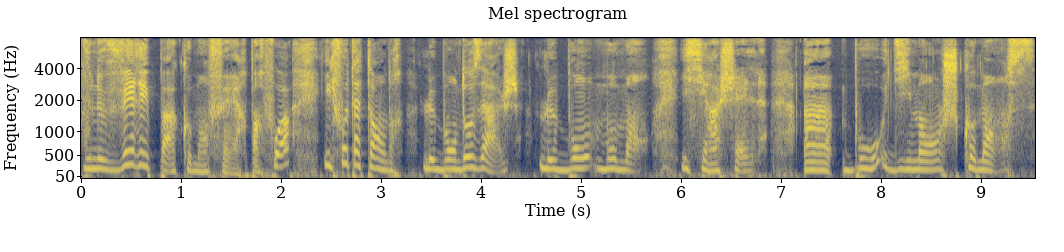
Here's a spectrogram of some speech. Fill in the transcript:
vous ne verrez pas comment faire. Parfois, il faut attendre le bon dosage, le bon moment. Ici Rachel, un beau dimanche commence.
